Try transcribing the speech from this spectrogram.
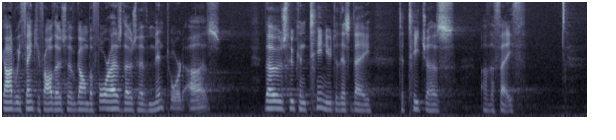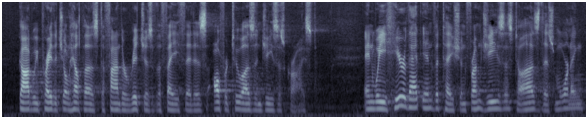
God, we thank you for all those who have gone before us, those who have mentored us, those who continue to this day to teach us of the faith. God, we pray that you'll help us to find the riches of the faith that is offered to us in Jesus Christ. And we hear that invitation from Jesus to us this morning,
